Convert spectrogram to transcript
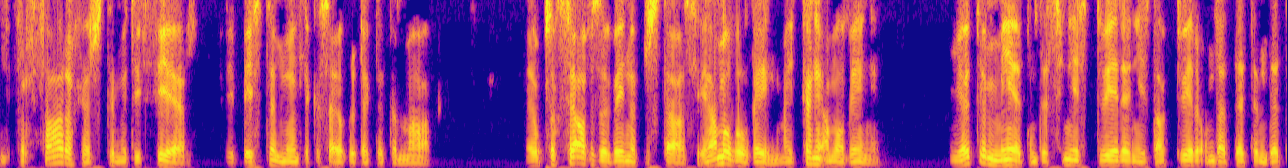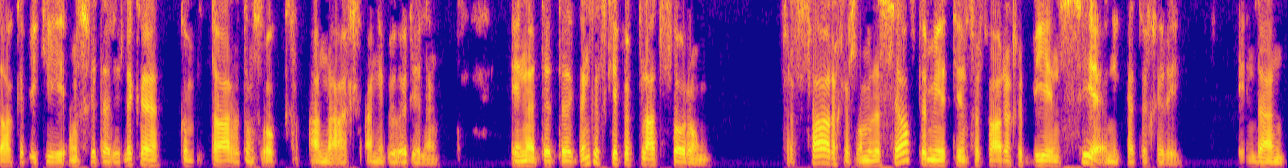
die vervaardigers te motiveer die beste moontlike seilprodukte te maak. En op sigself is 'n wenne prestasie en almal wil wen, maar jy kan nie almal wen nie. om jou te meet en te sien jy's tweede en jy's dalk tweede omdat dit en dit dalk 'n bietjie ons het 'n redelike kommentaar wat ons ook aanhaag aan die beoordeling. En dit ek dink dit skep 'n platform vervaardigers om hulle self te meet teen vervaardiger B en C in die kategorie. En dan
